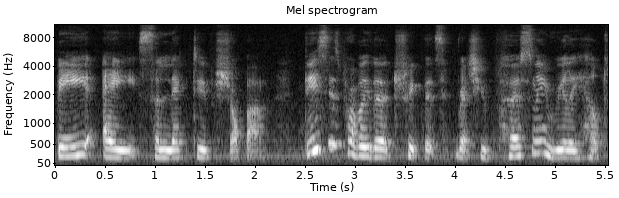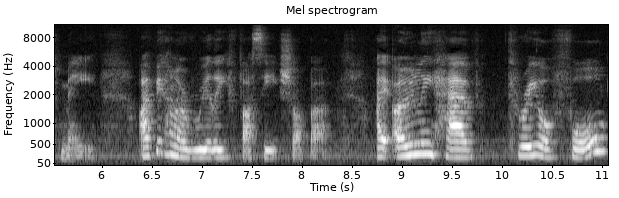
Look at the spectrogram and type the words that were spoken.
be a selective shopper. This is probably the trick that's actually personally really helped me. I've become a really fussy shopper. I only have three or four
